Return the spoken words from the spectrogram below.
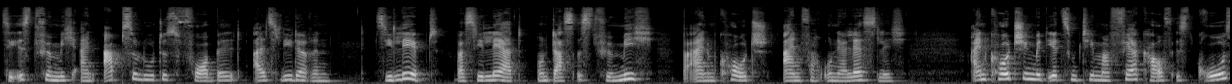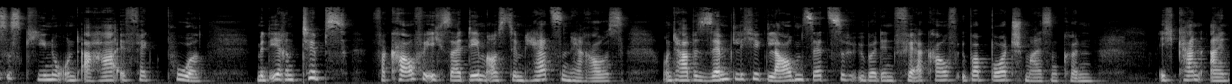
Sie ist für mich ein absolutes Vorbild als Leaderin. Sie lebt, was sie lehrt, und das ist für mich bei einem Coach einfach unerlässlich. Ein Coaching mit ihr zum Thema Verkauf ist großes Kino und Aha-Effekt pur. Mit ihren Tipps verkaufe ich seitdem aus dem Herzen heraus und habe sämtliche Glaubenssätze über den Verkauf über Bord schmeißen können. Ich kann ein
